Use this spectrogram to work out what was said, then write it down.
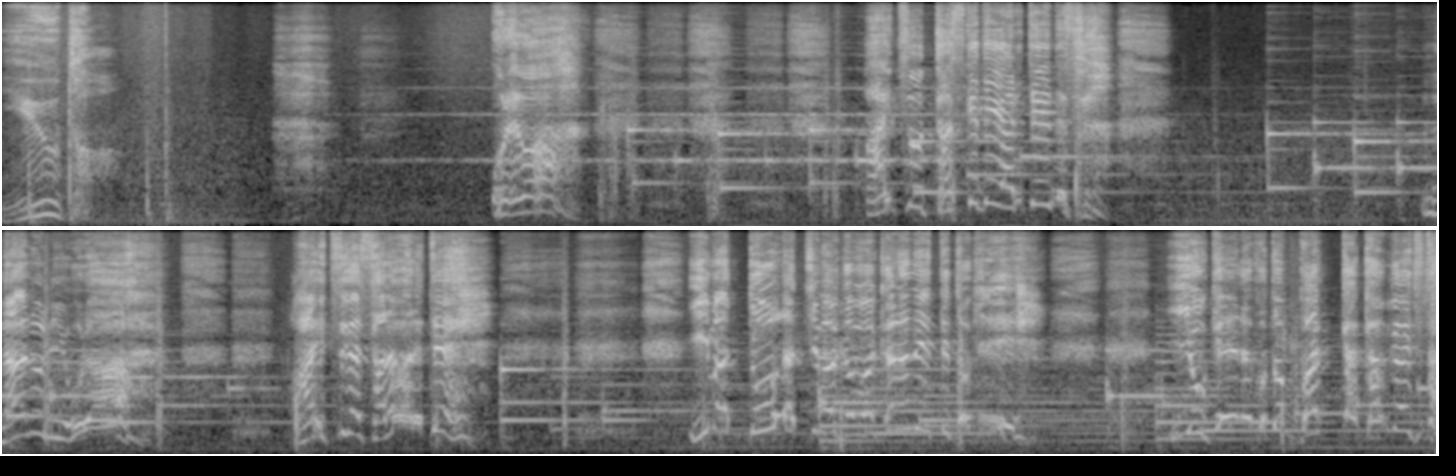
ユウタ俺はあいつを助けてやりてえんです。なのに俺はあいつがさらわれて今どうなっちまうかわからねえって時に余計なことばっか考えてた。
